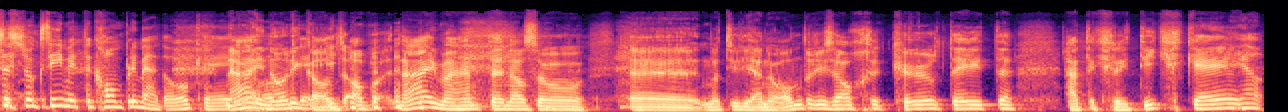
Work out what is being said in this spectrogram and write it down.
das war schon mit dem Kompliment. Okay. Nein, ja, noch nicht okay. ganz. Aber nein, wir haben dann also äh, natürlich auch noch andere Sachen gehört dort. Hat eine Kritik gegeben. Ja.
